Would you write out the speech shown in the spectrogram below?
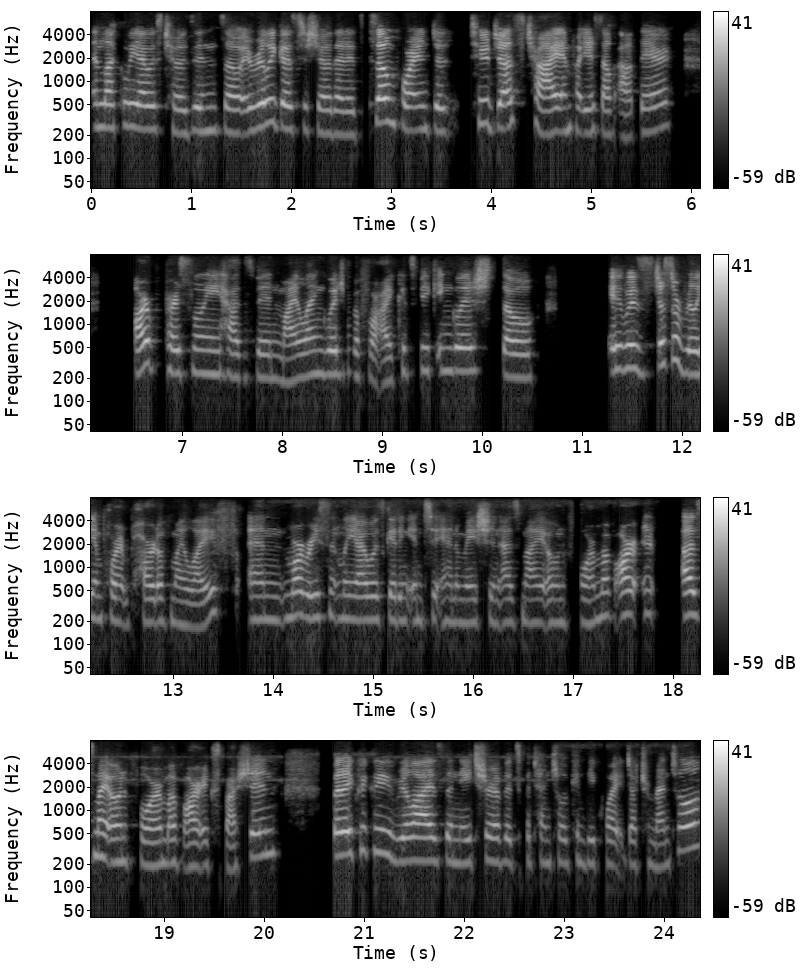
And luckily, I was chosen. So it really goes to show that it's so important to, to just try and put yourself out there. Art personally has been my language before I could speak English. So it was just a really important part of my life and more recently i was getting into animation as my own form of art as my own form of art expression but i quickly realized the nature of its potential can be quite detrimental.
